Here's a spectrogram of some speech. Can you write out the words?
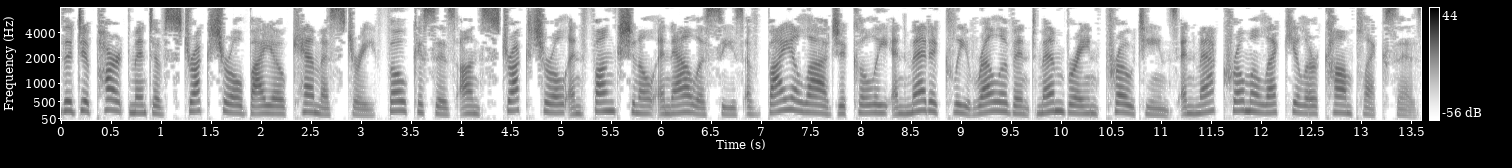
The Department of Structural Biochemistry focuses on structural and functional analyses of biologically and medically relevant membrane proteins and macromolecular complexes.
